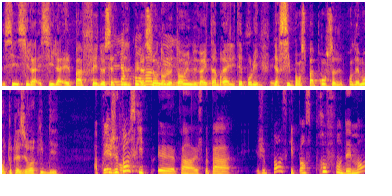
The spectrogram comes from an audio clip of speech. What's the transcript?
s'il n'a pas fait de cette manipulation dans le temps une véritable réalité pour lui. S'il ne pense pas profondément toutes les erreurs qu'il dit. Après, je pense qu'il. Euh, enfin, je peux pas je pense qu'il pense profondément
